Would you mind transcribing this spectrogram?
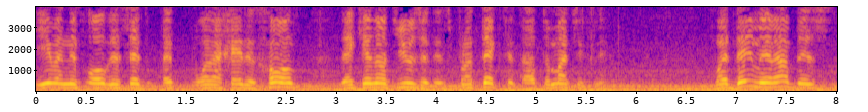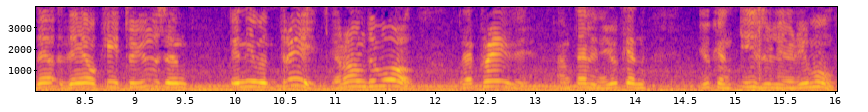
Even if Olga said what I had at home, they cannot use it. It's protected automatically. But they made up this, they're, they're okay to use and, and even trade around the world. They're crazy. I'm telling you, you can, you can easily remove.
